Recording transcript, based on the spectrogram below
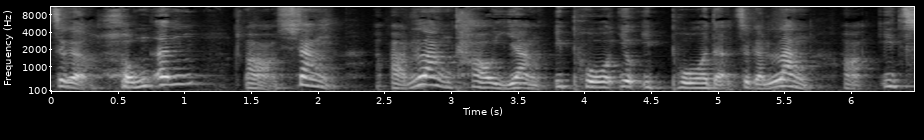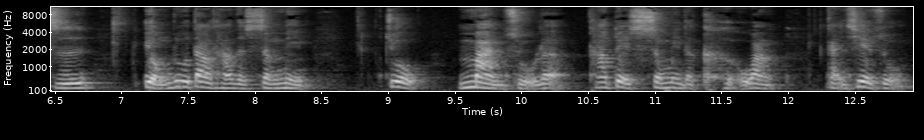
这个洪恩啊像啊浪涛一样一波又一波的这个浪啊一直涌入到他的生命，就满足了他对生命的渴望。感谢主，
